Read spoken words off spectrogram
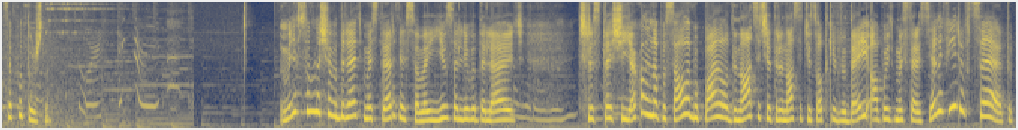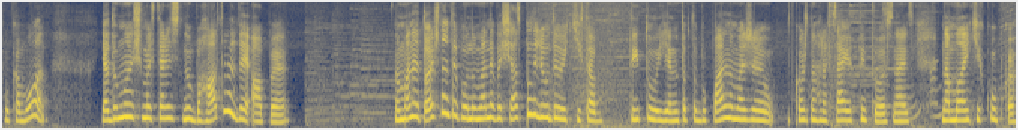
Це потужно. Мені сумно, що видаляють майстерність, але її взагалі видаляють через те, що я коли написала, буквально 11 чи 13% людей апають майстерність. Я не вірю в це, типу, камон. Я думаю, що майстерність ну, багато людей апає. Ну, в мене точно, типу, ну, в мене весь час були люди, у яких там титули є. Ну, тобто, буквально майже кожного гравця є титул, навіть на маленьких кубках,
